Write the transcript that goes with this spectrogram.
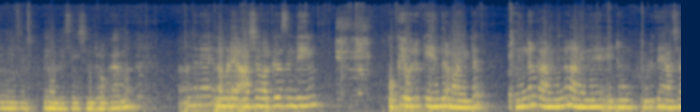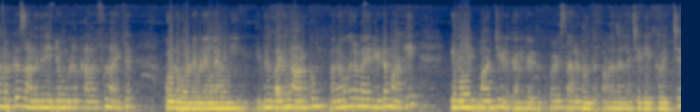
ഇമ്മ്യൂണൈസേഷൻ പ്രോഗ്രാം അങ്ങനെ നമ്മുടെ ആശാ വർക്കേഴ്സിന്റെയും ഒക്കെ ഒരു കേന്ദ്രമായിട്ട് നിങ്ങൾക്കാണ് നിങ്ങളാണ് ഇതിന് ഏറ്റവും ഇവിടുത്തെ ആശാ വർക്കേഴ്സ് ആണ് ഇതിനെ ഏറ്റവും കൂടുതൽ കളർഫുൾ ആയിട്ട് കൊണ്ടുപോകേണ്ടത്. ഇവിടെ എല്ലാം ഇനി ഇത് വരുന്ന ആർക്കും മനോഹരമായ ഇടമാക്കി ഇതിനെ മാറ്റിയെടുക്കാൻ കഴിയും. കുറേ സ്ഥലമുണ്ട്. അവിടെ നല്ല ചെടിയൊക്കെ വെച്ച്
